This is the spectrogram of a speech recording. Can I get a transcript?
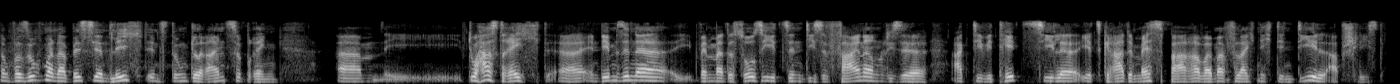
Dann versucht man ein bisschen Licht ins Dunkel reinzubringen. Ähm, du hast recht. Äh, in dem Sinne, wenn man das so sieht, sind diese feineren und diese Aktivitätsziele jetzt gerade messbarer, weil man vielleicht nicht den Deal abschließt.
